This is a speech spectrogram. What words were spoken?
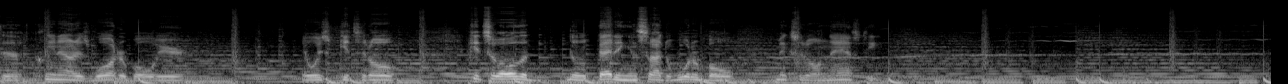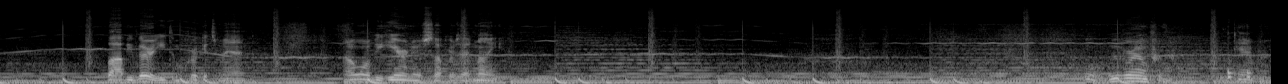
To clean out his water bowl here. He always gets it all, gets all the little bedding inside the water bowl, makes it all nasty. Bob, you better eat them crickets, man. I don't want to be hearing those suckers at night. Oh, move around for the camera.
